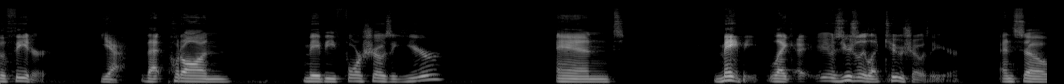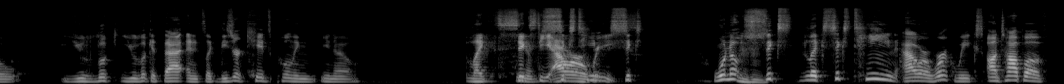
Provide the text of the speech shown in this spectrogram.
the theater yeah that put on maybe four shows a year and maybe like it was usually like two shows a year. And so you look you look at that and it's like these are kids pulling, you know, like you know, 60 hour 16 weeks Six, well, no, Mhm. six like sixteen hour work weeks on top of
